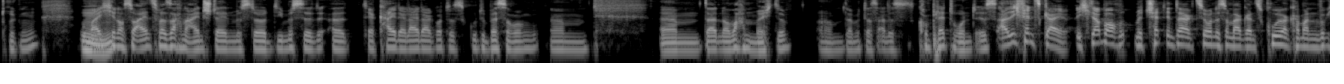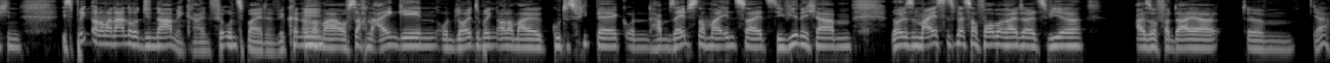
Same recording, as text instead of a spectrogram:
drücken, wobei Mhm. ich hier noch so ein, zwei Sachen einstellen müsste. Die müsste äh, der Kai, der leider Gottes gute Besserung ähm, ähm, da noch machen möchte, ähm, damit das alles komplett rund ist. Also ich fänd's geil. Ich glaube auch mit Chat-Interaktion ist immer ganz cool. Da kann man wirklich ein, es bringt auch nochmal eine andere Dynamik rein für uns beide. Wir können Mhm. noch nochmal auf Sachen eingehen und Leute bringen auch nochmal gutes Feedback und haben selbst nochmal Insights, die wir nicht haben. Leute sind meistens besser vorbereitet als wir. Also von daher, ähm, ja,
